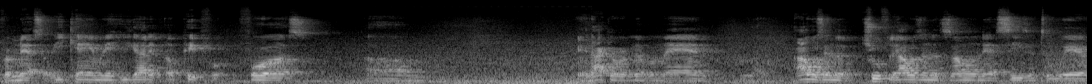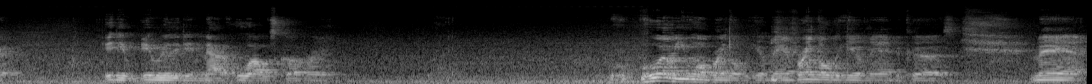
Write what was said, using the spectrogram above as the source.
from that. So he came in, he got it a pick for for us. Um, and I can remember, man, like, I was in the truthfully, I was in the zone that season to where it it really didn't matter who I was covering. Like, wh- whoever you want to bring over here, man, bring over here, man, because man,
